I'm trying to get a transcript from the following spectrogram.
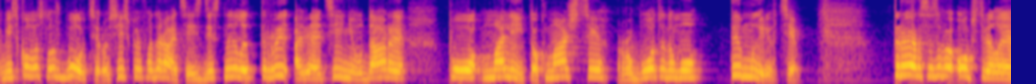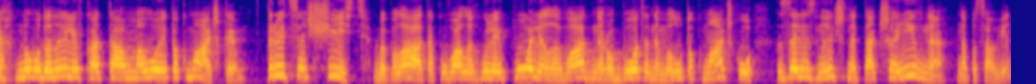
Військовослужбовці Російської Федерації здійснили три авіаційні удари по Малій Токмачці, Роботиному, Тимирівці. Три РСЗВ обстріли Новоданилівка та Малої Токмачки. 36 БПЛА атакували Гуляйполі, Левадне, Роботине, Малу Токмачку, Залізничне та Чарівне, написав він.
